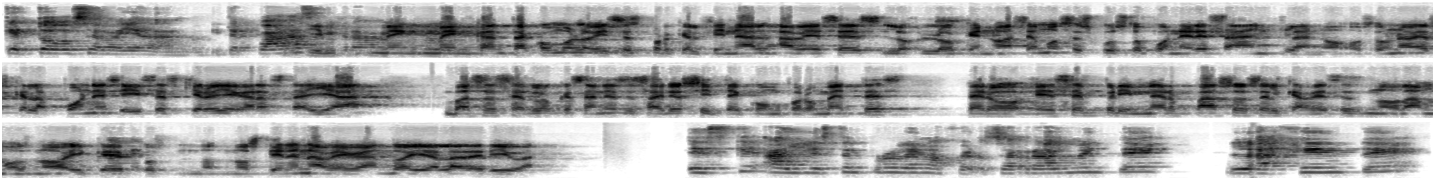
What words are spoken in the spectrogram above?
que todo se vaya dando. Y te paras. Y me, me, encanta cómo lo dices porque al final a veces lo, lo, que no hacemos es justo poner esa ancla, ¿no? O sea, una vez que la pones y dices quiero llegar hasta allá, vas a hacer lo que sea necesario si te comprometes, pero ese primer paso es el que a veces no damos, ¿no? Y que pues, no, nos tiene navegando ahí a la deriva. Es que ahí está el problema, pero o sea, realmente la gente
